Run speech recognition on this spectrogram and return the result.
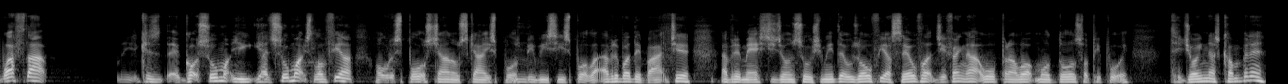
With that, because it got so much, you, you had so much love for you. All the sports channels, Sky Sports, BBC Sport, like everybody backed you. Every message on social media, it was all for yourself. Like, do you think that will open a lot more doors for people to, to join this company?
